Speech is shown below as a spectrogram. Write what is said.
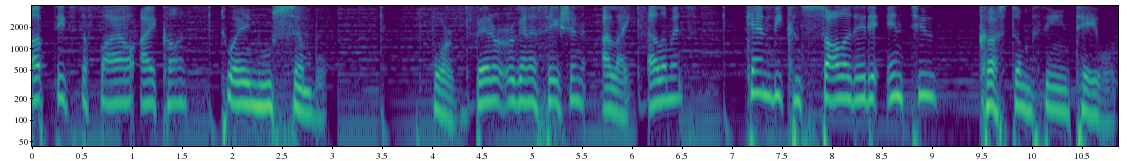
updates the file icon to a new symbol. For better organization, alike elements can be consolidated into custom theme tables.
